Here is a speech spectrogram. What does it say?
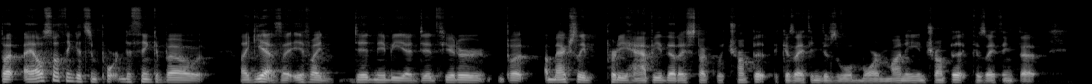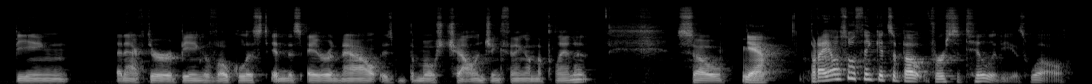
but I also think it's important to think about like yes if i did maybe i did theater but i'm actually pretty happy that i stuck with trumpet because i think there's a little more money in trumpet because i think that being an actor or being a vocalist in this era now is the most challenging thing on the planet. So yeah. but i also think it's about versatility as well.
